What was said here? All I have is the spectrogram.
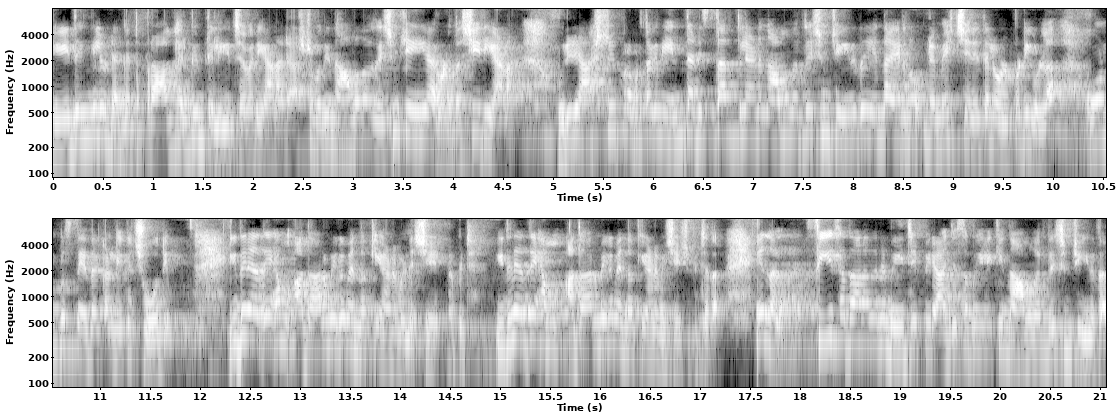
ഏതെങ്കിലും രംഗത്ത് പ്രാഗൽഭ്യം തെളിയിച്ചവരെയാണ് രാഷ്ട്രപതി നാമനിർദ്ദേശം ചെയ്യാറുള്ളത്. ശരിയാണ്. ഒരു രാഷ്ട്രീയ പ്രവർത്തകൻ എന്ത് അടിസ്ഥാനത്തിലാണ് നാമനിർദ്ദേശം ചെയ്തത് എന്നായിരുന്നു രമേശ് ചെന്നിത്തല ഉൾപ്പെടെയുള്ള കോൺഗ്രസ് നേതാക്കളുടെയൊക്കെ ചോദ്യം. ഇതിനെ അദ്ദേഹം അധാർമികം എന്നൊക്കെയാണ് വിളിച്ച് ഇതിനെ അദ്ദേഹം അധാർമികം എന്നൊക്കെയാണ് വിശേഷിപ്പിച്ചത്. എന്നാൽ സി സദാനന്ദന് ബി ജെ പി രാജ്യസഭയിലേക്ക് നാമനിർദ്ദേശം ചെയ്തത്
